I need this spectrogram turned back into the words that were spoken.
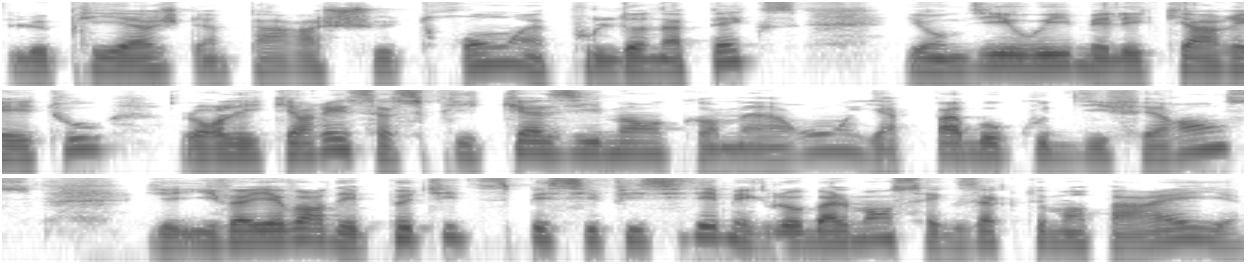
le pliage d'un parachute rond, un pull down apex et on me dit oui, mais les carrés et tout. Alors les carrés ça se plie quasiment comme un rond, il n'y a pas beaucoup de différence. Il, va y avoir des petites spécificités mais globalement c'est exactement pareil.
